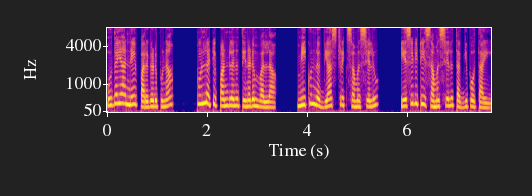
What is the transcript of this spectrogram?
ఉదయాన్నే పరగడుపున పుల్లటి పండ్లను తినడం వల్ల మీకున్న గ్యాస్ట్రిక్ సమస్యలు ఎసిడిటీ సమస్యలు తగ్గిపోతాయి.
